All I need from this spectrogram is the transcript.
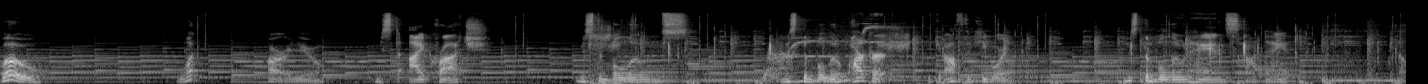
Whoa! What are you? Mr. Eye Crotch. Mr. Balloons. Mr. Balloon. Parker! Get off the keyboard. Mr. Balloon Hands. Oh, dang it. No.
